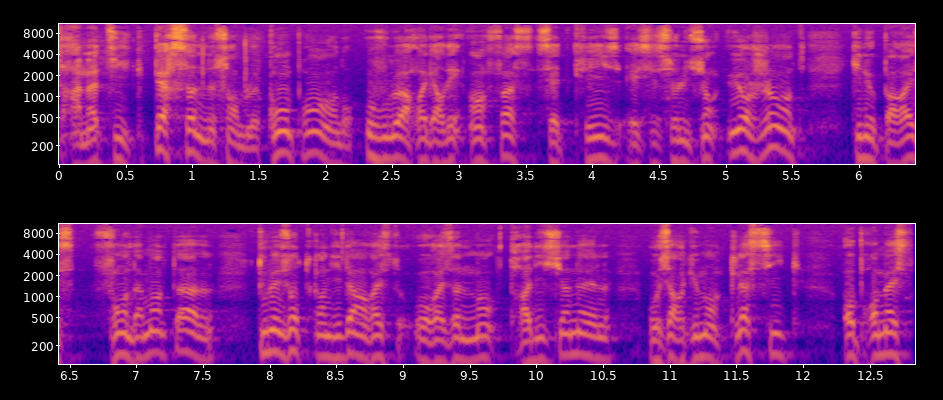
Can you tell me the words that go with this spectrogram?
dramatique. Personne ne semble comprendre ou vouloir regarder en face cette crise et ses solutions urgentes qui nous paraissent fondamentales. Tous les autres candidats en restent au raisonnement traditionnel, aux arguments classiques, aux promesses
